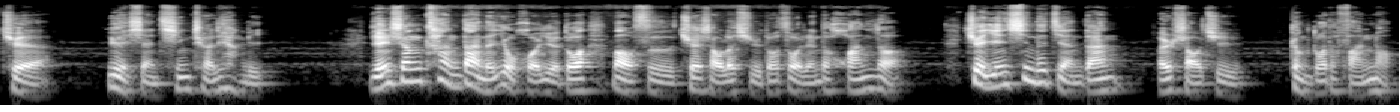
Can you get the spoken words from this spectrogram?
却越显清澈亮丽。人生看淡的诱惑越多，貌似缺少了许多做人的欢乐，却因心的简单而少去。更多的烦恼，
